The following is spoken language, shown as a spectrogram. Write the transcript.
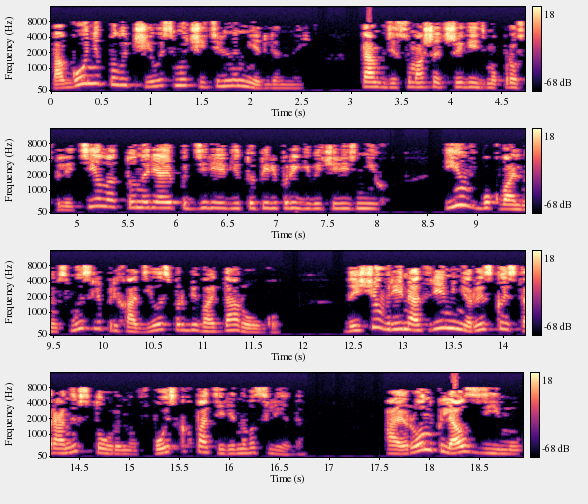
Погоня получилась мучительно медленной. Там, где сумасшедшая ведьма просто летела, то ныряя под деревья, то перепрыгивая через них, им в буквальном смысле приходилось пробивать дорогу. Да еще время от времени рыская из стороны в сторону в поисках потерянного следа. Айрон клял зиму,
